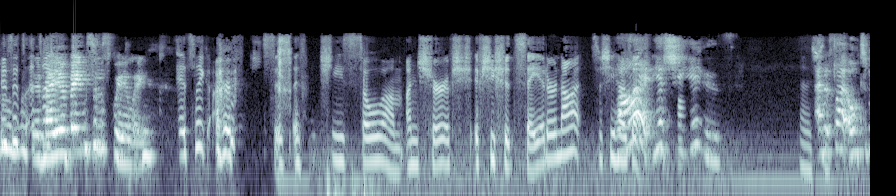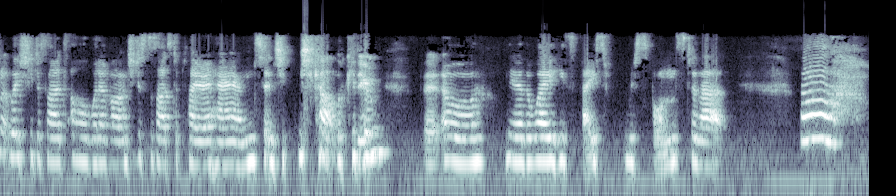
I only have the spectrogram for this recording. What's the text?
It's, it's, there it's, may like, have been some squealing. it's like her face is, is she's so um unsure if she, if she should say it or not. So she has Right, that. yes, she is. And And it's like ultimately she decides, oh, whatever, and she just decides to play her hand, and she, she can't look at him. But oh, yeah, the way his face responds to that. Oh,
